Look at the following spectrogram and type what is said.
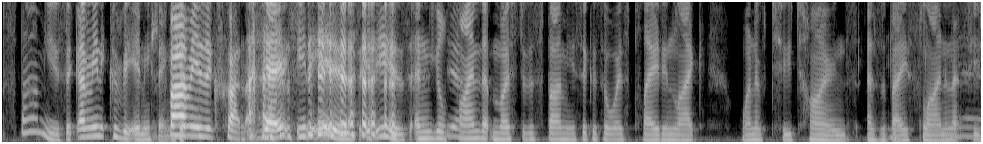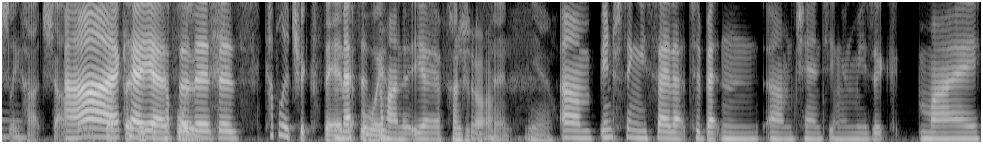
spa music. I mean, it could be anything. Spa music's quite nice. Yeah, it, it is. It is, and you'll yeah. find that most of the spa music is always played in like one of two tones as a bass line, and that's yeah. usually heart sharp. Ah, okay, so yeah. So there, there's a couple of tricks there. Methods always, behind it, yeah, for 100%, sure. Yeah. Um, interesting you say that Tibetan um, chanting and music. My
